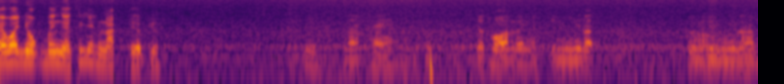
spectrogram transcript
แต่ว่ายกเบิ่งอะคือยังหนักเติบอยู่นักแข้งจะถอดแล้วเนี่ยจะหนีละเพิ่มจะหนีแล้วครับ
